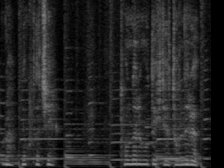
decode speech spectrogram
ほら猫たち。トンネル持ってきてトンネル。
